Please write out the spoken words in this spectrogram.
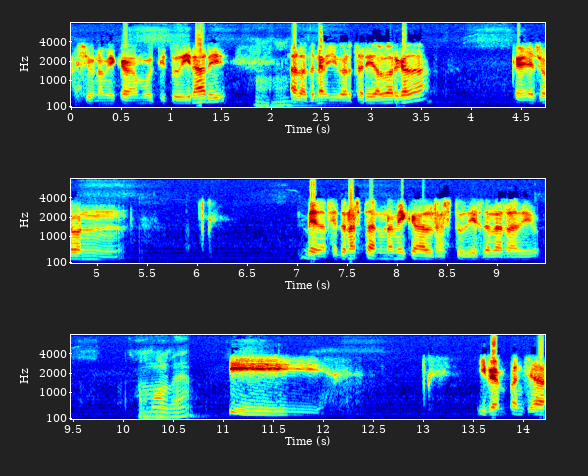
així una mica multitudinari, Uh -huh. a l'Ateneu Llibertari del Berguedà, que és on... Bé, de fet, on estan una mica els estudis de la ràdio. Oh, molt bé. I, i vam penjar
